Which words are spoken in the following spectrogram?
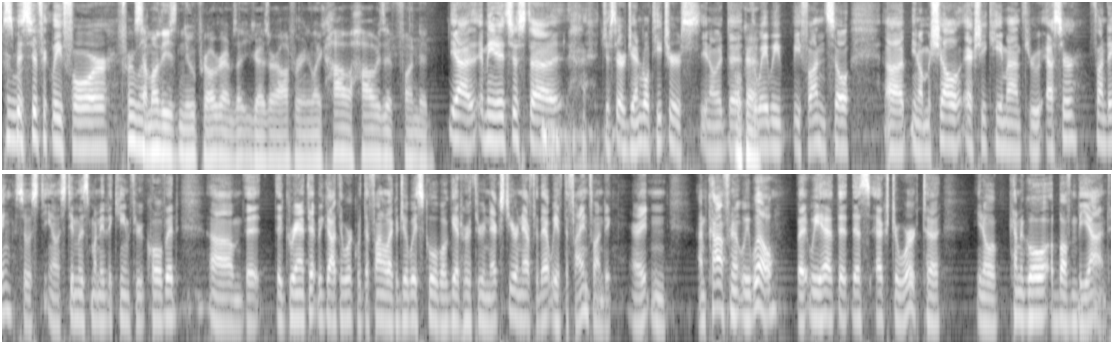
specifically for For what? Some of these new programs that you guys are offering, like how how is it funded? Yeah, I mean it's just uh, just our general teachers, you know, the, Okay. the way we, we fund. So, uh, you know, Michelle actually came on through ESSER funding, so st- you know, stimulus money that came through COVID. Um, the the grant that we got to work with the Fond du Lac Ojibwe School will get her through next year, and after that we have to find funding, right? And I'm confident we will, but we have to, that's extra work to, you know, kind of go above and beyond,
